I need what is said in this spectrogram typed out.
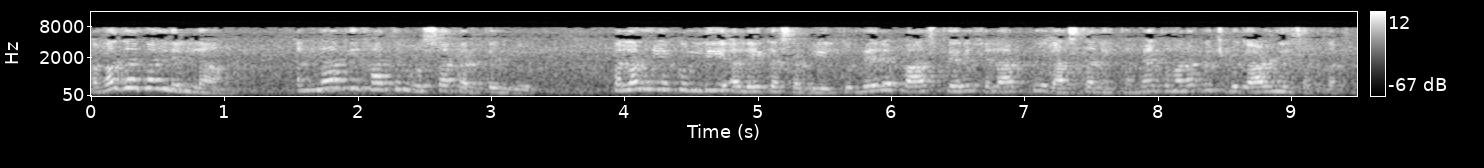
غضبا للہ، اللہ کی خاطر غصہ کرتے ہوئے۔ فلم یکن لی علیہ کا سبیل، تو میرے پاس تیرے خلاف کوئی راستہ نہیں تھا، میں تمہارا کچھ بگاڑ نہیں سکتا تھا۔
